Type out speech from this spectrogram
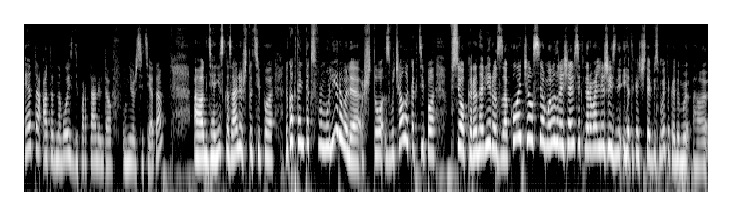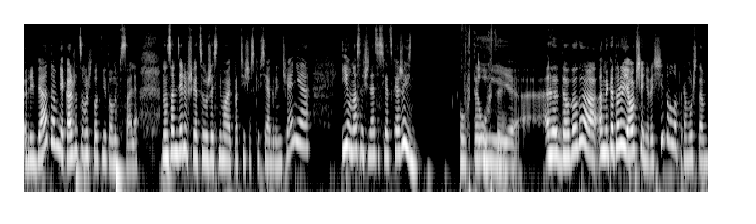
это от одного из департаментов университета, а, где они сказали, что типа, ну как-то они так сформулировали, что звучало как типа, все, коронавирус закончился, мы возвращаемся к нормальной жизни. И я такая читаю письмо и такая думаю, а, ребята, мне кажется, вы что-то не то написали. Но на самом деле в Швеции уже снимают практически все ограничения, и у нас начинается светская жизнь. Ух ты, ух ты. э, Да-да-да, на которую я вообще не рассчитывала, потому что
